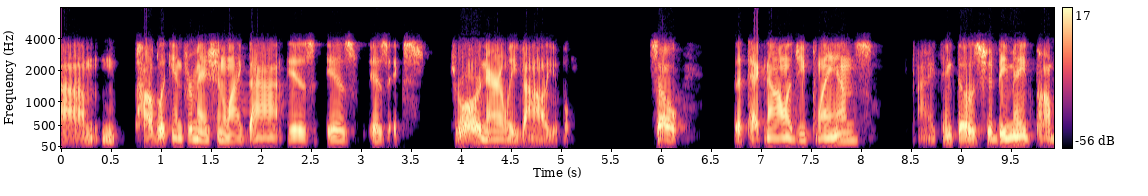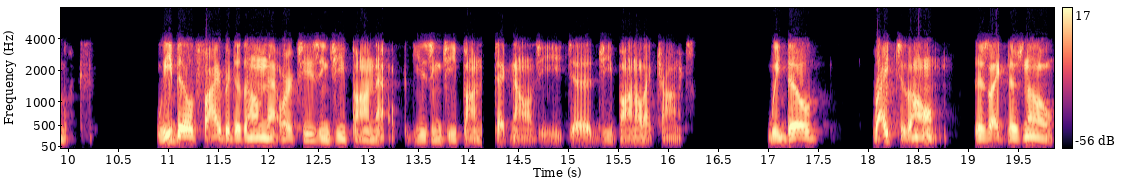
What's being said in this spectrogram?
Um, public information like that is is is extraordinarily valuable. So the technology plans, I think those should be made public. We build fiber to the home networks using GPON network, using GPON technology, uh, GPON electronics. We build right to the home. There's like there's no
